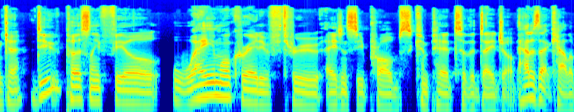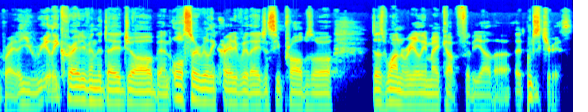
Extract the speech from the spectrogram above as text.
Okay. Do you personally feel way more creative through agency probs compared to the day job? How does that calibrate? Are you really creative in the day job and also really creative with agency probs, or does one really make up for the other? I'm just curious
